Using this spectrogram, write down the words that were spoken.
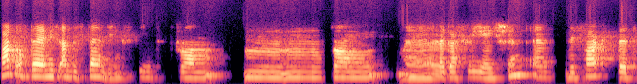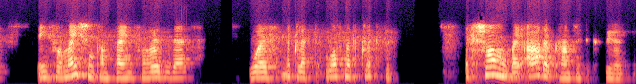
Part of the misunderstandings stemmed from um, from uh, legislation and the fact that the information campaign for residents was neglected. Was neglected. As shown by other countries' experiences,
